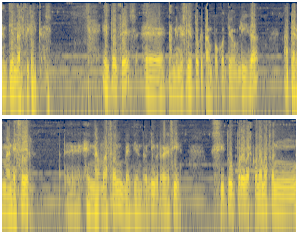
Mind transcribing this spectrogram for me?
en tiendas físicas. Entonces, eh, también es cierto que tampoco te obliga a permanecer en Amazon vendiendo el libro. Es decir, si tú pruebas con Amazon y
